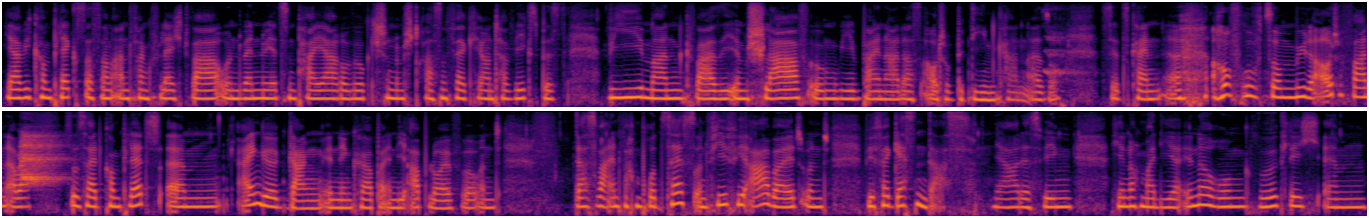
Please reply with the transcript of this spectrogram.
Ja, wie komplex das am Anfang vielleicht war und wenn du jetzt ein paar Jahre wirklich schon im Straßenverkehr unterwegs bist, wie man quasi im Schlaf irgendwie beinahe das Auto bedienen kann. Also ist jetzt kein äh, Aufruf zum müde Autofahren, aber es ist halt komplett ähm, eingegangen in den Körper, in die Abläufe und das war einfach ein Prozess und viel, viel Arbeit und wir vergessen das. Ja, deswegen hier nochmal die Erinnerung, wirklich ähm,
